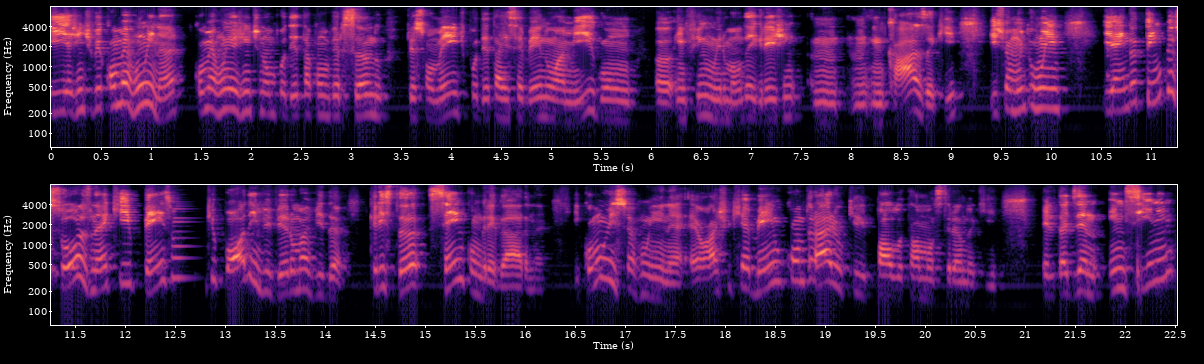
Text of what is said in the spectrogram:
e a gente vê como é ruim, né? Como é ruim a gente não poder estar tá conversando pessoalmente, poder estar tá recebendo um amigo, um, uh, enfim, um irmão da igreja em, em, em casa aqui. Isso é muito ruim. E ainda tem pessoas, né, que pensam que podem viver uma vida cristã sem congregar, né? Como isso é ruim, né? Eu acho que é bem o contrário que Paulo está mostrando aqui. Ele está dizendo: ensinem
